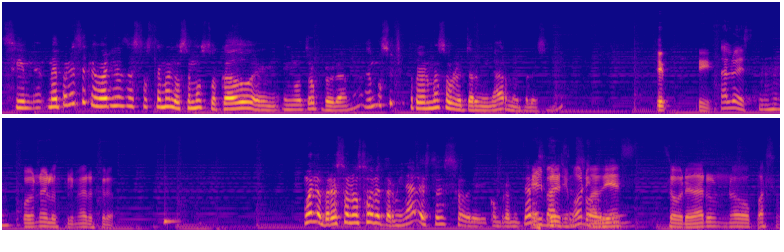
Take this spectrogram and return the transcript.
Sí, me parece que varios de estos temas los hemos tocado en, en otro programa. Hemos hecho programas sobre terminar, me parece. ¿no? Tal vez. Fue uno de los primeros, creo. Bueno, pero eso no es sobre terminar, esto es sobre comprometerse. El matrimonio. Bien sobre dar un nuevo paso.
